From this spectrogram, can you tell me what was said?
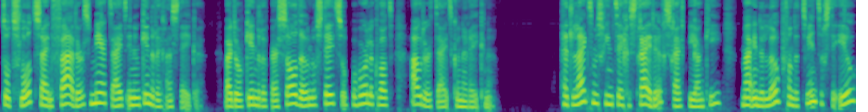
Tot slot zijn vaders meer tijd in hun kinderen gaan steken, waardoor kinderen per saldo nog steeds op behoorlijk wat oudertijd kunnen rekenen. Het lijkt misschien tegenstrijdig, schrijft Bianchi, maar in de loop van de 20ste eeuw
